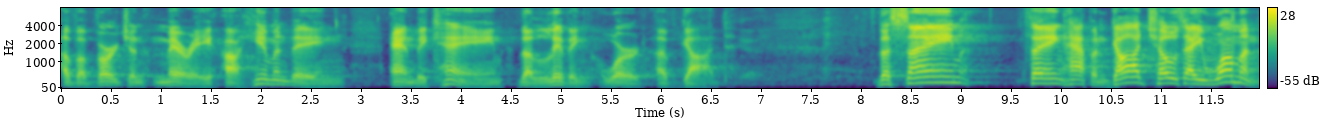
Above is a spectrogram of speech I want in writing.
of a Virgin Mary, a human being, and became the living Word of God. The same thing happened. God chose a woman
